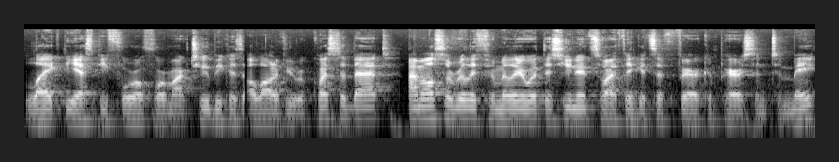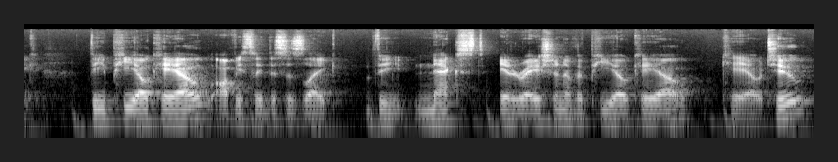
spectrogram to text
like the SP404 Mark II, because a lot of you requested that. I'm also really familiar with this unit, so I think it's a fair comparison to make. The POKO, obviously this is like the next iteration of a POKO, KO2.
